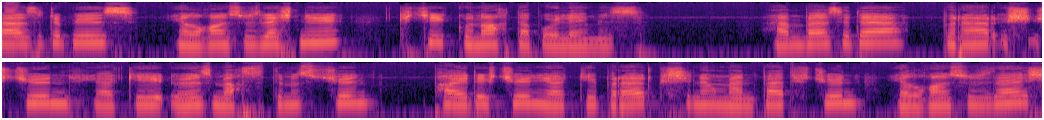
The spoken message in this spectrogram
Bəzidə biz yalğan sözləşni kiçik günah deyə oylayırıq. Həm bəzidə birər iş üçün yoki öz məqsədimiz üçün, fayda üçün yoki birər kişinin mənfəəti üçün yalğan sözləş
